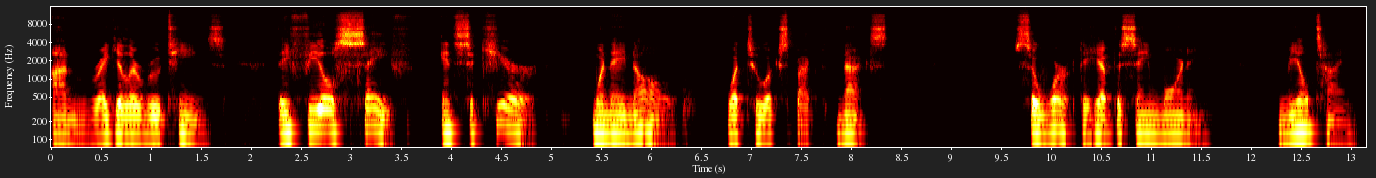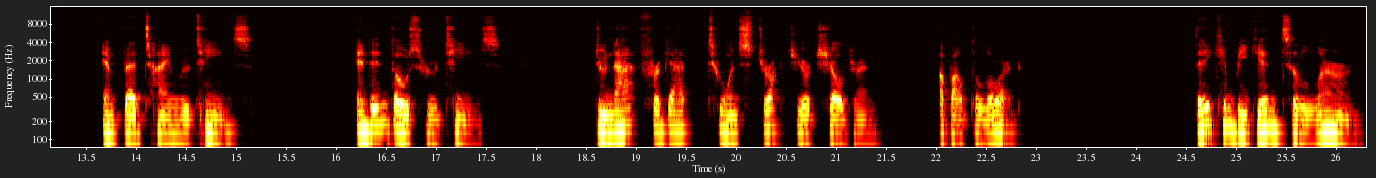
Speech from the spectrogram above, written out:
on regular routines. They feel safe and secure when they know what to expect next. So work to have the same morning, mealtime, and bedtime routines. And in those routines, do not forget to instruct your children about the Lord. They can begin to learn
